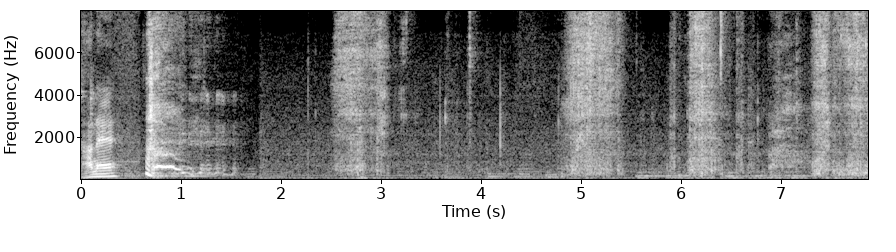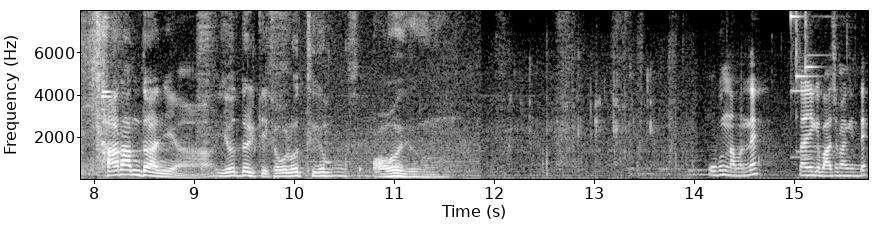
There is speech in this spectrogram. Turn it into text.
안 해. 사람도 아니야. 여덟 개 저걸 어떻게 먹었어? 어휴. 5분 남았네? 난 이게 마지막인데.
